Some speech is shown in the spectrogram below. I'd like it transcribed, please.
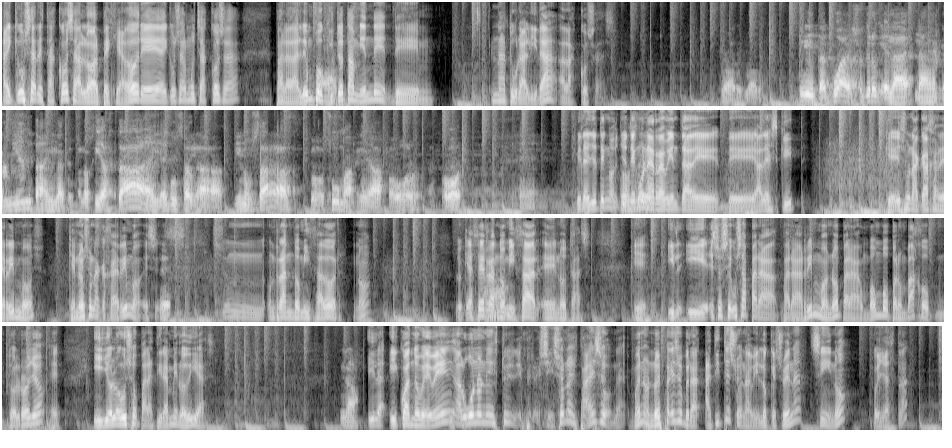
hay que usar estas cosas, los arpegiadores, hay que usar muchas cosas para darle un poquito también de, de naturalidad a las cosas. Claro, claro. Sí, tal cual. Yo creo que la- las herramientas y la tecnología está y hay que usarlas bien usadas, todo suma eh, a favor, a favor. Eh, Mira, yo tengo, yo tengo una herramienta de, de Alex Kit que es una caja de ritmos, que no es una caja de ritmos, es, Sí. es- es un, un randomizador, ¿no? Lo que hace es randomizar eh, notas. Eh, y, y eso se usa para, para ritmos, ¿no? Para un bombo, para un bajo, todo el rollo. eh, y yo lo uso para tirar melodías. Y, la- y cuando me ven, algunos. Pero si eso no es para eso. Bueno, no es para eso, pero a, a ti te suena bien lo que suena, sí, ¿no? Pues ya está.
